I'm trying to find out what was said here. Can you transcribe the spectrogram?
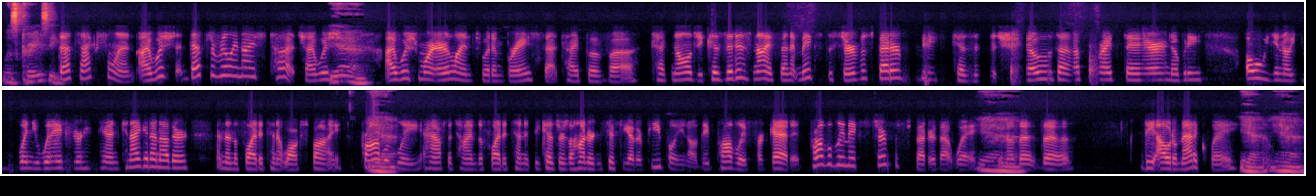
It was crazy. That's excellent. I wish that's a really nice touch. I wish yeah. I wish more airlines would embrace that type of uh, technology because it is nice and it makes the service better because it shows up right there. Nobody, oh, you know, when you wave your hand, can I get another? And then the flight attendant walks by. Probably yeah. half the time the flight attendant, because there's 150 other people, you know, they probably forget it. Probably makes the service better that way. Yeah. You know, the the the automatic way. Yeah, you know? yeah.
